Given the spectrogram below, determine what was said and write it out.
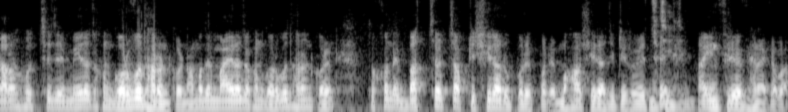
কারণ হচ্ছে যে মেয়েরা যখন গর্ভধারণ করেন আমাদের মায়েরা যখন গর্ভধারণ করেন তখন এই বাচ্চার চাপটি শিরার উপরে পড়ে মহাশিরা যেটি রয়েছে। ইনফিরিয়র ভেনাকাবা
